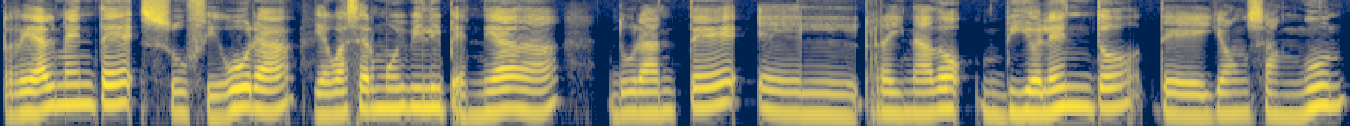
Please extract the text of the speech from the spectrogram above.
Realmente su figura llegó a ser muy vilipendiada durante el reinado violento de Yong Sang-un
